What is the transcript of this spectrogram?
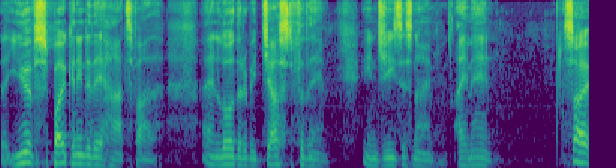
that you have spoken into their hearts, Father. And Lord, that it'll be just for them. In Jesus' name, amen. So,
